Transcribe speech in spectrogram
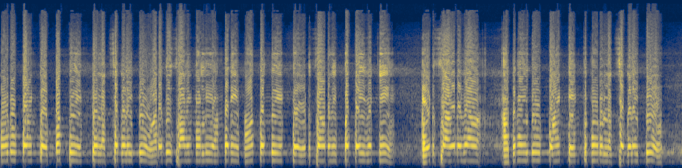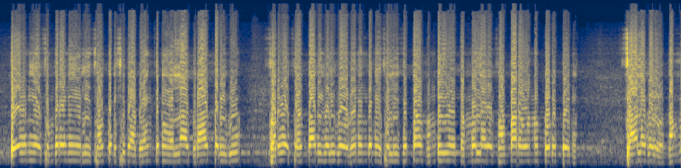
ಮೂರು ಪಾಯಿಂಟ್ ಒಂಬತ್ತು ಎಂಟು ಲಕ್ಷಗಳಿದ್ದು ವರದಿ ಸಾಲಿನಲ್ಲಿ ಅಂದರೆ ಮೂವತ್ತೊಂದು ಎಂಟು ಎರಡು ಸಾವಿರದ ಇಪ್ಪತ್ತೈದಕ್ಕೆ ಎರಡು ಸಾವಿರದ ಹದಿನೈದು ಪಾಯಿಂಟ್ ಎಂಟು ಮೂರು ಲಕ್ಷಗಳಿದ್ದು ಠೇವಣಿಯ ಸಂಗ್ರಹಣೆಯಲ್ಲಿ ಸಹಕರಿಸಿದ ಬ್ಯಾಂಕಿನ ಎಲ್ಲಾ ಗ್ರಾಹಕರಿಗೂ ಸರ್ವ ಸಹಕಾರಿಗಳಿಗೂ ಅಭಿನಂದನೆ ಸಲ್ಲಿಸುತ್ತಾ ಮುಂದೆಯೂ ತಮ್ಮೆಲ್ಲರ ಸಹಕಾರವನ್ನು ಕೋರುತ್ತೇನೆ. ಸಾಲಗಳು ನಮ್ಮ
